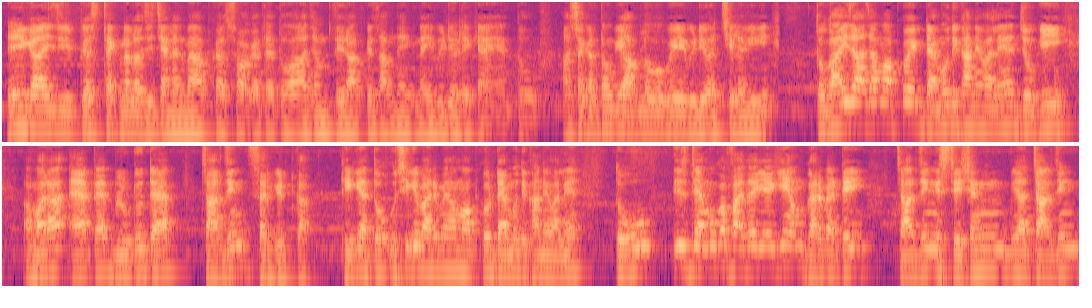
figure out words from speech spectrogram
Hey guys UPS technology channel में आपका स्वागत है। तो आज हम फिर आपके सामने एक नई वीडियो लेके आए हैं। तो आशा करता हूँ कि आप लोगों को ये वीडियो अच्छी लगेगी। तो गाइस आज हम आपको एक डेमो दिखाने वाले हैं, जो कि हमारा ऐप है ब्लूटूथ ऐप चार्जिंग सर्किट का। ठीक है? तो उसी के बारे में हम आपको डेमो दिखाने वाले हैं। तो इस डेमो का फ़ायदा ये है कि हम घर बैठे ही चार्जिंग स्टेशन या चार्जिंग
